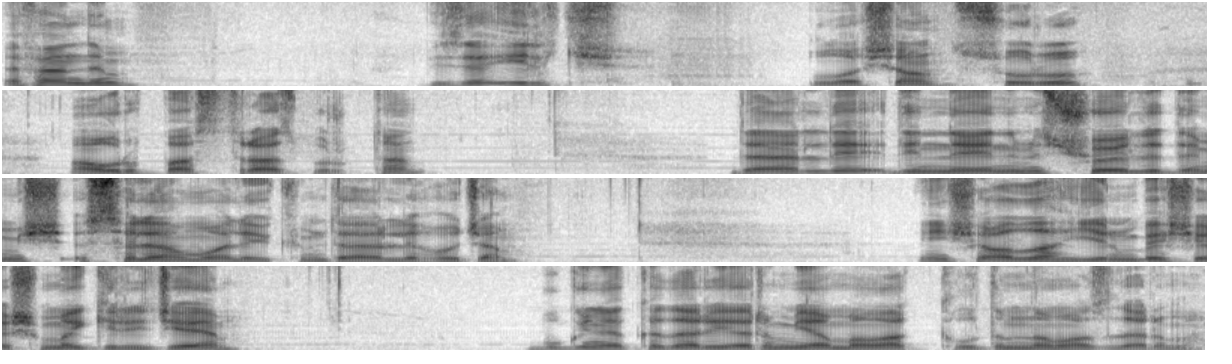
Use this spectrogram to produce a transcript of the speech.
Efendim bize ilk ulaşan soru Avrupa Strasbourg'tan. Değerli dinleyenimiz şöyle demiş. Esselamu Aleyküm değerli hocam. İnşallah 25 yaşıma gireceğim. Bugüne kadar yarım yamalak kıldım namazlarımı.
